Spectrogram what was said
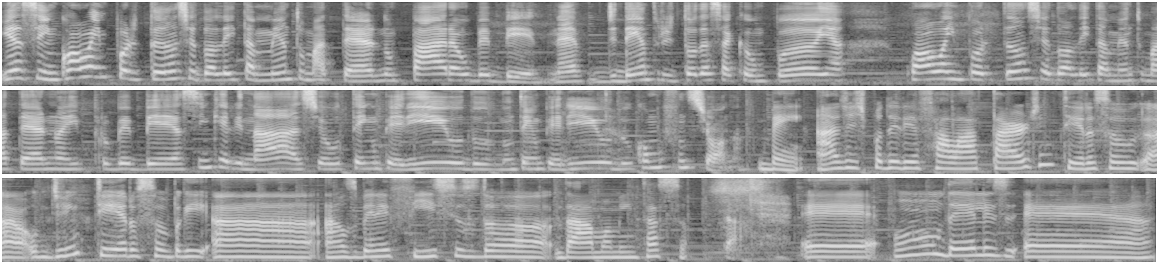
E assim, qual a importância do aleitamento materno para o bebê, né? De dentro de toda essa campanha, qual a importância do aleitamento materno aí para o bebê assim que ele nasce? Ou tem um período, não tem um período? Como funciona? Bem, a gente poderia falar a tarde inteira, sobre, o dia inteiro sobre os benefícios da, da amamentação. Tá. É, um deles é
